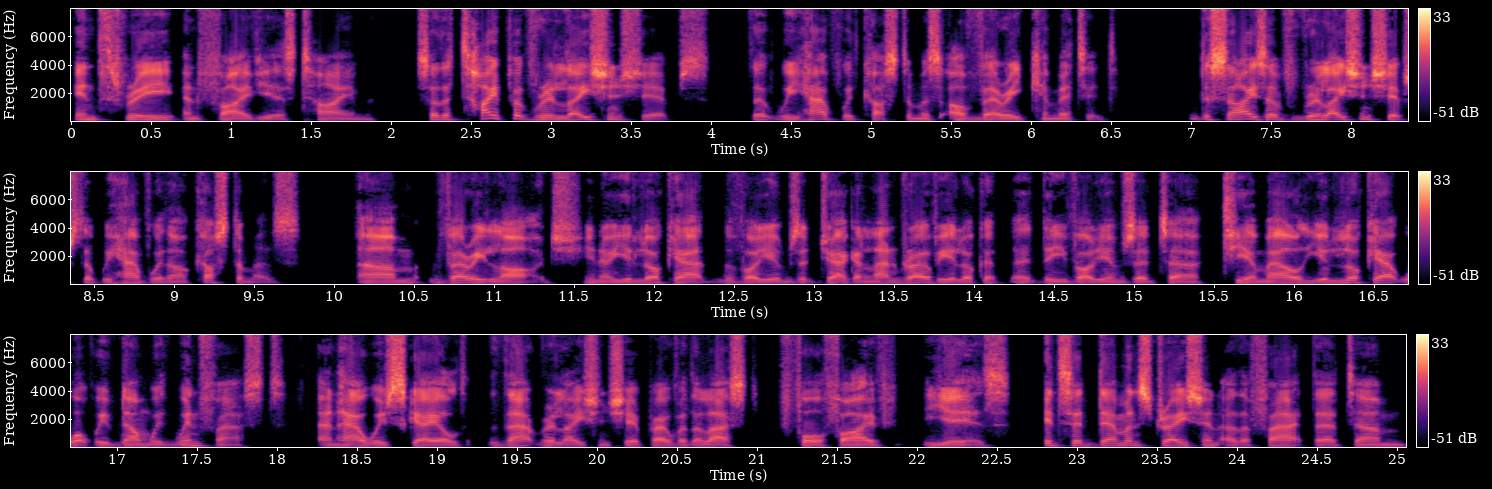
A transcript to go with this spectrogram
in three and five years' time. So the type of relationships that we have with customers are very committed. The size of relationships that we have with our customers, um, very large. You know, you look at the volumes at Jag and Land Rover, you look at the, the volumes at uh, TML, you look at what we've done with VinFast and how we've scaled that relationship over the last four or five years. It's a demonstration of the fact that um,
